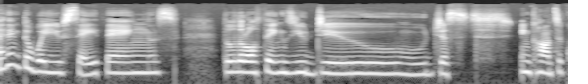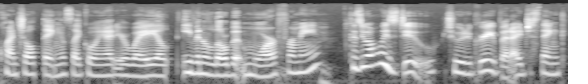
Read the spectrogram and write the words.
I think the way you say things, the little things you do, just inconsequential things like going out of your way, even a little bit more for me. Hmm. Because you always do to a degree, but I just think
